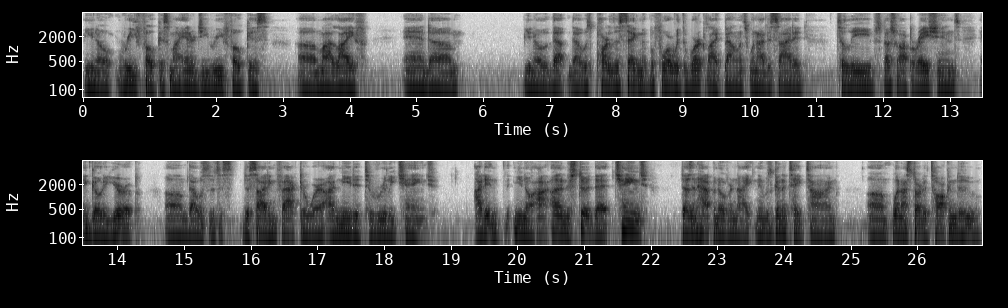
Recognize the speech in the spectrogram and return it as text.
you know, refocus my energy, refocus uh, my life. And, um, you know, that, that was part of the segment before with the work life balance when I decided to leave special operations and go to Europe. Um, that was the deciding factor where I needed to really change. I didn't, you know, I, I understood that change doesn't happen overnight and it was going to take time. Um, when I started talking to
